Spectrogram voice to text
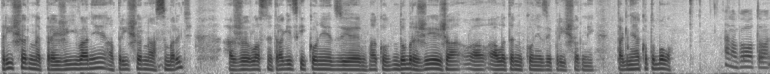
príšerné prežívanie a príšerná smrť a že vlastne tragický koniec je, ako dobre žiješ, a, a, ale ten koniec je príšerný. Tak nejako to bolo? Áno, bolo to,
